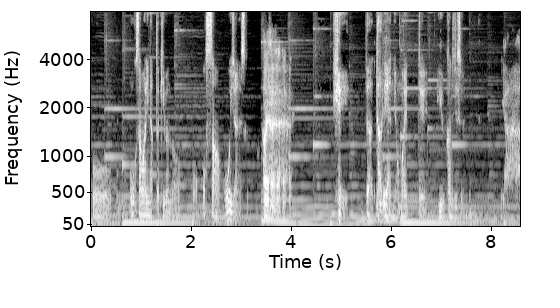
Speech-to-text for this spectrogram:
こう、王様になった気分のおおっさん多いじゃないですか。はいはいはいはい。いやいや、だ誰やねん、お前っていう感じですよね。いやー、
